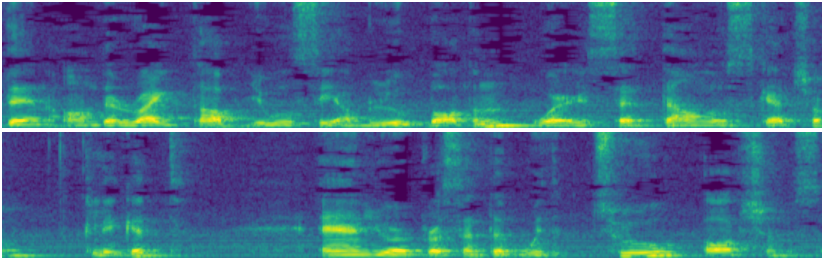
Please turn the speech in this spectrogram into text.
Then on the right top you will see a blue button where it says download SketchUp. Click it. And you are presented with two options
